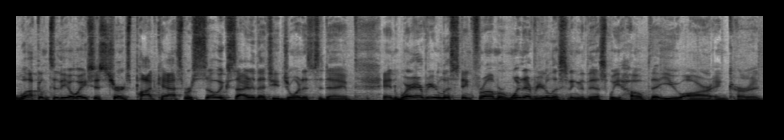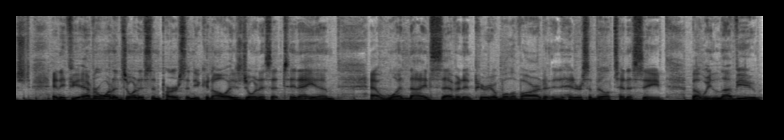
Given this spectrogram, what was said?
Welcome to the Oasis Church podcast. We're so excited that you join us today. And wherever you're listening from or whenever you're listening to this, we hope that you are encouraged. And if you ever want to join us in person, you can always join us at 10 a.m. at 197 Imperial Boulevard in Hendersonville, Tennessee. But we love you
